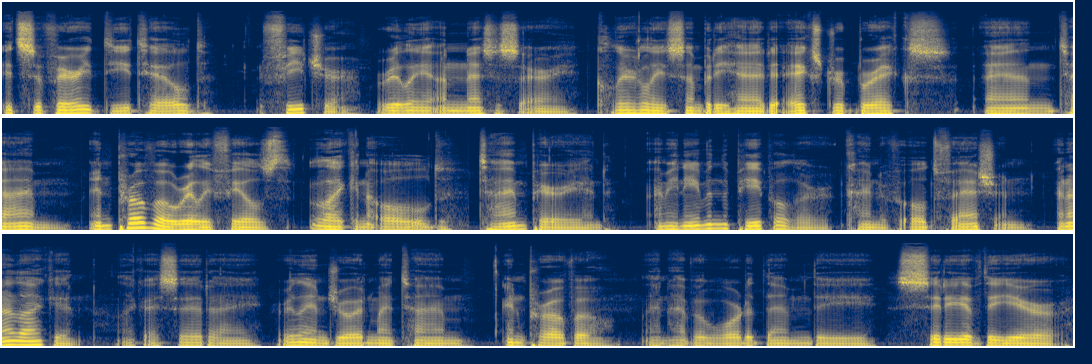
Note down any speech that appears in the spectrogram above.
it's a very detailed feature, really unnecessary. Clearly, somebody had extra bricks and time. And Provo really feels like an old time period. I mean, even the people are kind of old fashioned, and I like it. Like I said, I really enjoyed my time in Provo and have awarded them the City of the Year.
